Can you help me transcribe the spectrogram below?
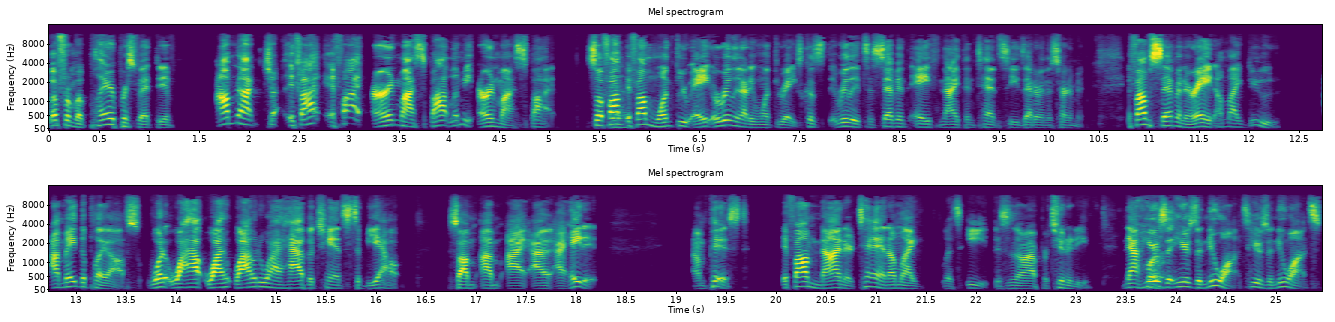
but from a player perspective, I'm not if I if I earn my spot, let me earn my spot. So if I'm if I'm one through eight, or really not even one through eight, because really it's the seventh, eighth, ninth, and tenth seeds that are in this tournament. If I'm seven or eight, I'm like, dude, I made the playoffs. What? Why? Why? Why do I have a chance to be out? So I'm I'm I I, I hate it. I'm pissed. If I'm nine or ten, I'm like, let's eat. This is our opportunity. Now here's the here's the nuance. Here's the nuance.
